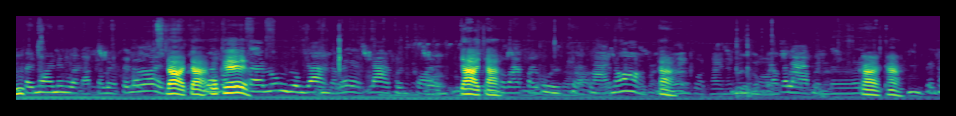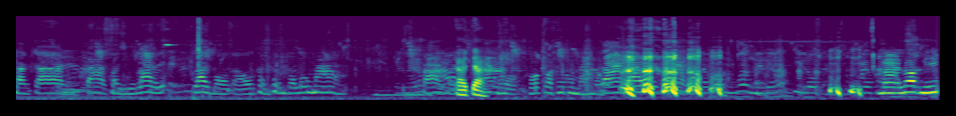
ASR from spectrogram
มไปหน้อยหนึงแล้วก็ตะเลยไปเลยได้จ้าโอเค แต่ลุงยุงยากก็เลยล่าเพิ่นก่อนจ้าจ้าเพราะว่าไปหุ่นแขกหลายน้องจ้าเราก็ลาเพิ่นเลย ค่ะค่ะเป็นทางการตาคอยสิไล่ไล่บอกเอาขันเพิ่นพอลงมาตาจ้าจ้าขอกอดที่สมองตามารอบนี้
